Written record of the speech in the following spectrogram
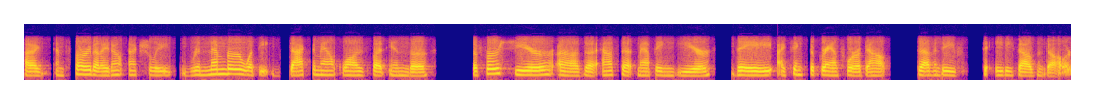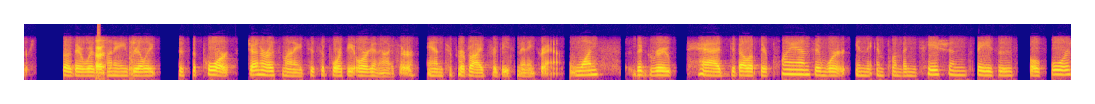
I am sorry that I don't actually remember what the exact amount was, but in the the first year, uh, the asset mapping year, they I think the grants were about seventy to eighty thousand dollars. So there was money really to support generous money to support the organizer and to provide for these mini grants. Once the group had developed their plans and were in the implementation phases full force,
